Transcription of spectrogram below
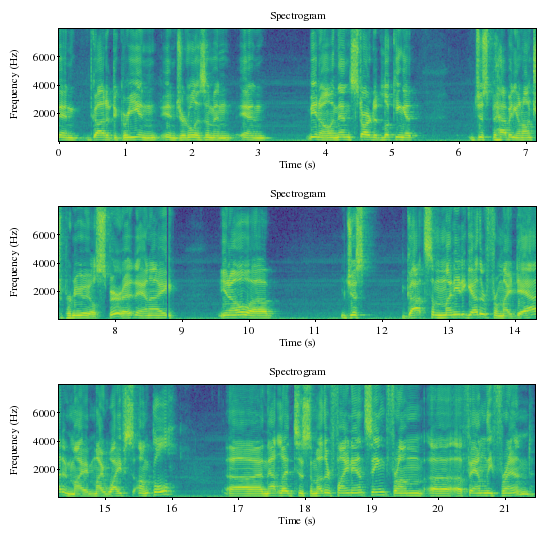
and got a degree in, in journalism and and you know and then started looking at just having an entrepreneurial spirit. And i you know uh, just got some money together from my dad and my, my wife's uncle uh, and that led to some other financing from uh, a family friend,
